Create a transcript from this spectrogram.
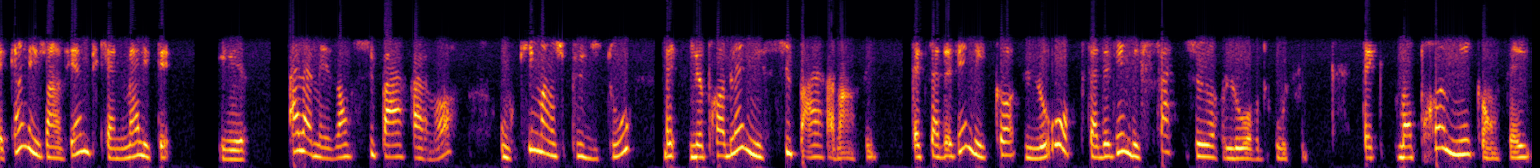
Que quand les gens viennent puis que l'animal était à la maison super amorphe ou qui mange plus du tout, ben, le problème est super avancé. Fait que ça devient des cas lourds, ça devient des factures lourdes aussi. Fait que mon premier conseil,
